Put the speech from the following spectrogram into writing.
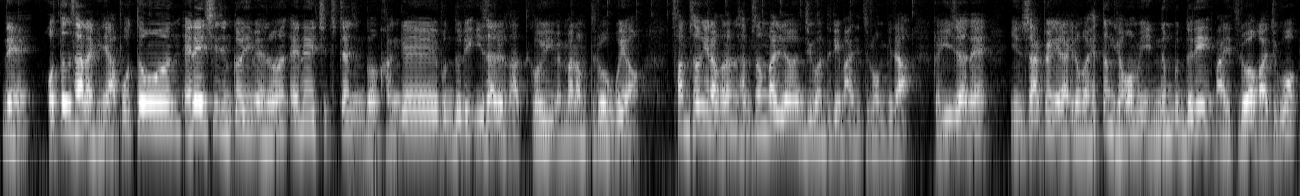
네, 어떤 사람이냐? 보통은 NH 증권이면은 NH 투자증권 관계분들이 이사료 다 거의 웬만하면 들어오고요. 삼성이라 그러면 삼성 관련 직원들이 많이 들어옵니다. 그러니까 이전에 인수합병이나 이런 거 했던 경험이 있는 분들이 많이 들어와가지고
